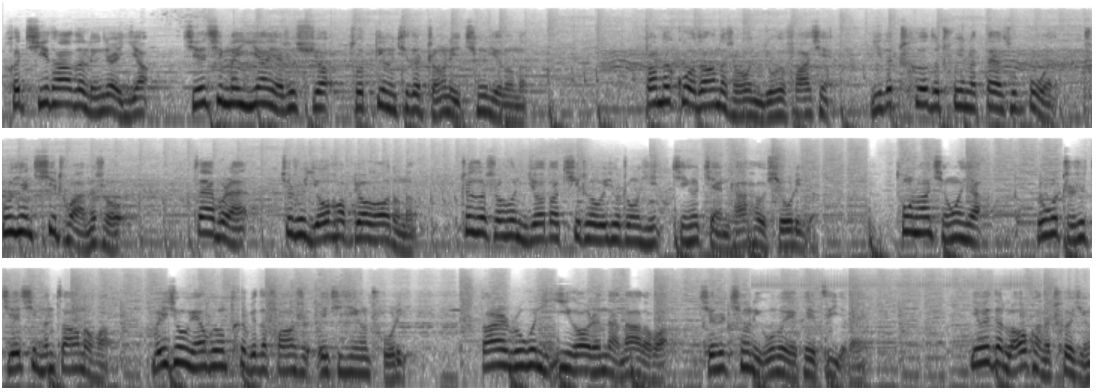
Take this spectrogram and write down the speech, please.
和其他的零件一样，节气门一样也是需要做定期的整理、清洁等等。当它过脏的时候，你就会发现你的车子出现了怠速不稳，出现气喘的时候，再不然就是油耗飙高等等。这个时候你就要到汽车维修中心进行检查还有修理了。通常情况下，如果只是节气门脏的话，维修员会用特别的方式为其进行处理。当然，如果你艺高人胆大的话，其实清理工作也可以自己来，因为在老款的车型，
